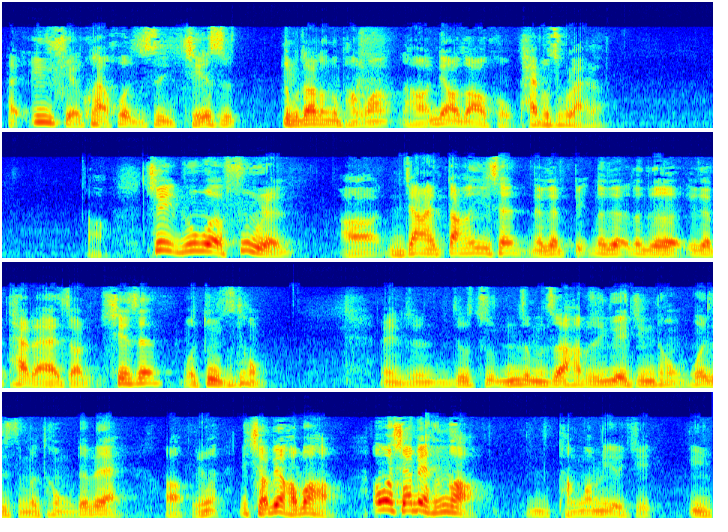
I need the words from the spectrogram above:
还淤血块或者是结石堵到那个膀胱，然后尿道口排不出来了。啊，所以如果妇人啊，你将来当医生，那个那个那个一个太太来找你，先生，我肚子痛，哎，你就就你怎么知道他不是月经痛或者什么痛，对不对？好，你说你小便好不好？哦，小便很好，膀胱没有结淤，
